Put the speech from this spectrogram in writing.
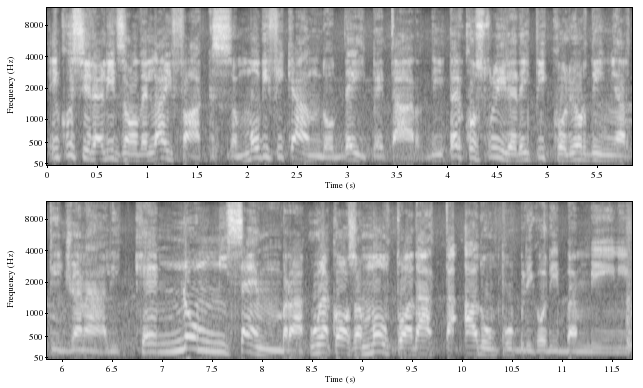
in cui si realizzano dei life hacks modificando dei petardi per costruire dei piccoli ordigni artigianali, che non mi sembra una cosa molto adatta ad un pubblico di bambini.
